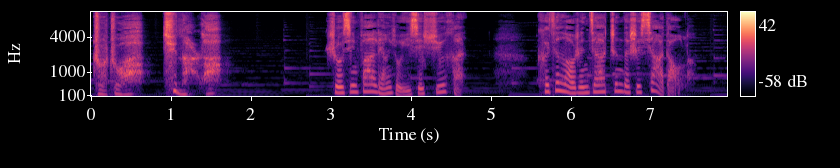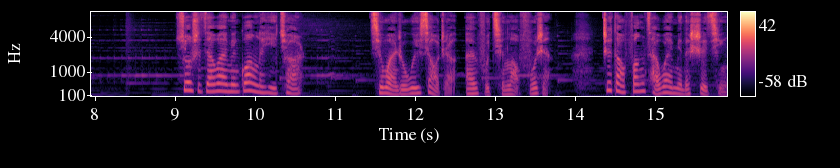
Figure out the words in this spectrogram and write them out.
卓卓去哪儿了？”手心发凉，有一些虚汗，可见老人家真的是吓到了。就是在外面逛了一圈。秦婉如微笑着安抚秦老夫人，知道方才外面的事情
